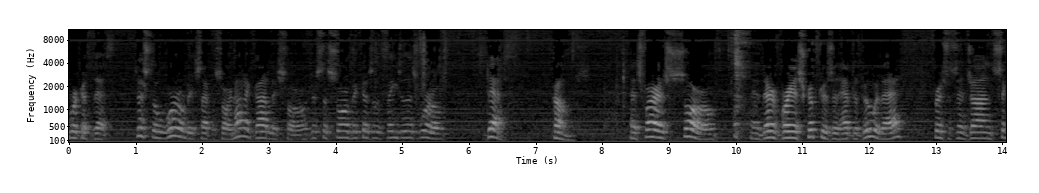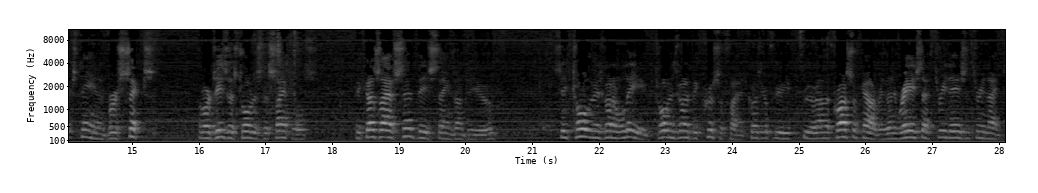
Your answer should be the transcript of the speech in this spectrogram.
worketh death. Just the worldly type of sorrow, not a godly sorrow, just a sorrow because of the things of this world. Death comes. As far as sorrow, and there are various scriptures that have to do with that. For instance, in John 16 and verse 6, the Lord Jesus told his disciples, Because I have said these things unto you, he told them he's going to leave, told them he's going to be crucified, goes to be on the cross of Calvary, then raised at three days and three nights.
